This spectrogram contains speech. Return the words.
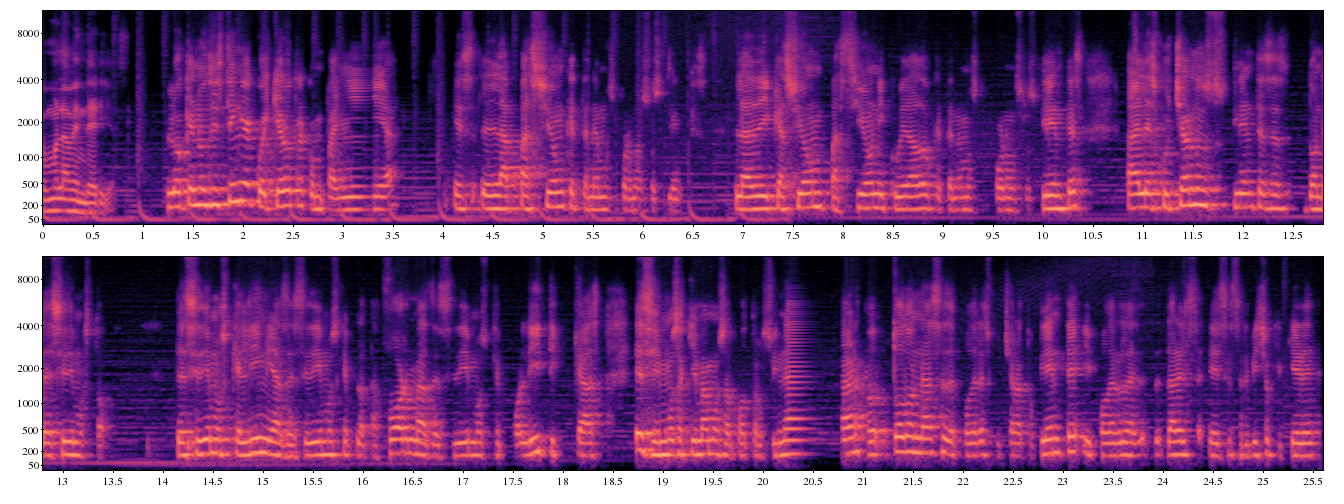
¿Cómo la venderías? Lo que nos distingue a cualquier otra compañía es la pasión que tenemos por nuestros clientes, la dedicación, pasión y cuidado que tenemos por nuestros clientes. Al escuchar a nuestros clientes es donde decidimos todo. Decidimos qué líneas, decidimos qué plataformas, decidimos qué políticas, decidimos a quién vamos a patrocinar todo nace de poder escuchar a tu cliente y poder dar ese servicio que quiere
